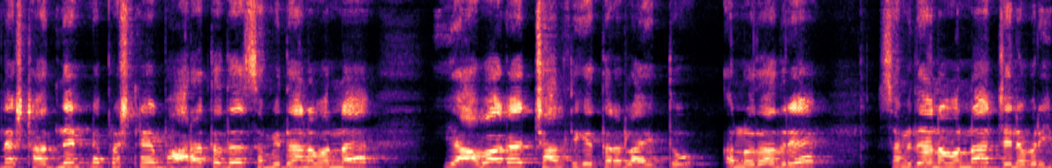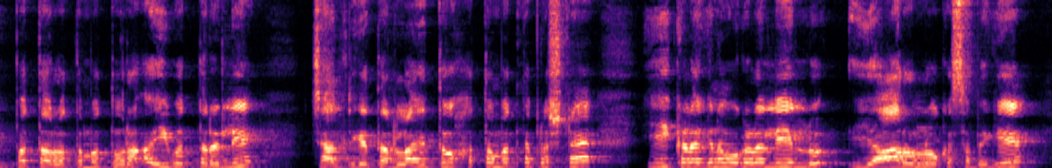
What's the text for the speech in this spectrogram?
ನೆಕ್ಸ್ಟ್ ಹದಿನೆಂಟನೇ ಪ್ರಶ್ನೆ, ಭಾರತದ ಸಂವಿಧಾನವನ್ನು ಯಾವಾಗ ಚಾಲ್ತಿಗೆ ತರಲಾಯಿತು ಅನ್ನೋದಾದರೆ ಸಂವಿಧಾನವನ್ನು ಜನವರಿ ಇಪ್ಪತ್ತಾರು ಹತ್ತೊಂಬತ್ತು ನೂರ ಐವತ್ತರಲ್ಲಿ ಚಾಲ್ತಿಗೆ ತರಲಾಯಿತು. ಹತ್ತೊಂಬತ್ತನೇ ಪ್ರಶ್ನೆ, ಈ ಕೆಳಗಿನವುಗಳಲ್ಲಿ ಲೋ, ಯಾರು ಲೋಕಸಭೆಗೆ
